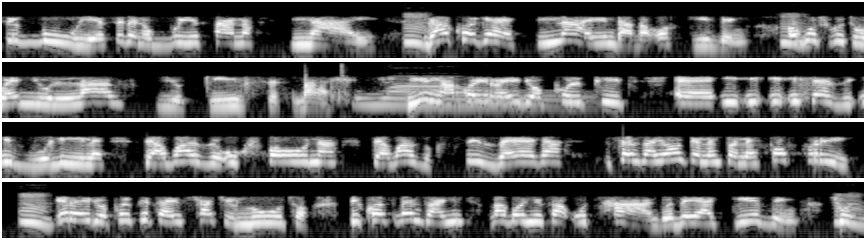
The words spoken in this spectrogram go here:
sibuye sibe nokubuyisana naye Mm. ngakho ke nayi indaba of giving. Okusho ukuthi when you love you give sesibahle. Wow. yingakho i-radio pulpit eh i- i- i- ihlezi ivulile. Siyakwazi ukufona siyakwazi ukusizeka. Senza yonke lento le for free. Mm. i-radio pulpit ayisicharge lutho because benzani? Babonisa uthando. They are giving to Mm.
